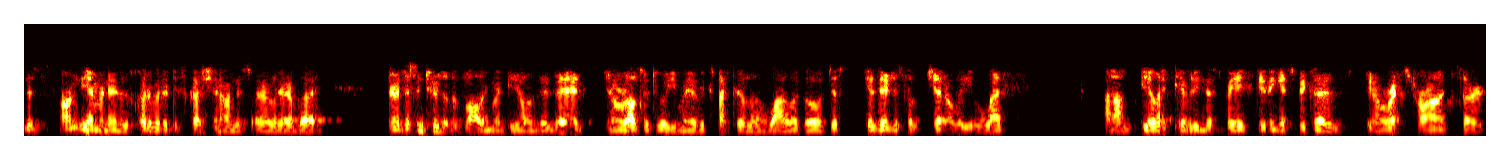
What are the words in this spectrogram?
Just on the M&A, there's quite a bit of discussion on this earlier, but, just in terms of the volume of deals, is it, you know, relative to what you may have expected a little while ago, just is there just a generally less um, deal activity in the space? Do you think it's because, you know, restaurants are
